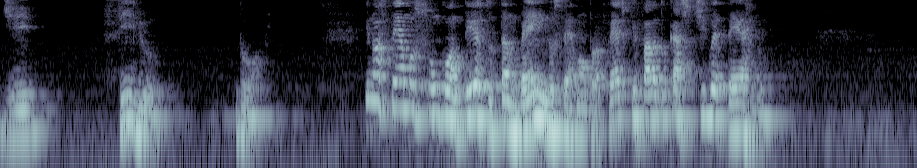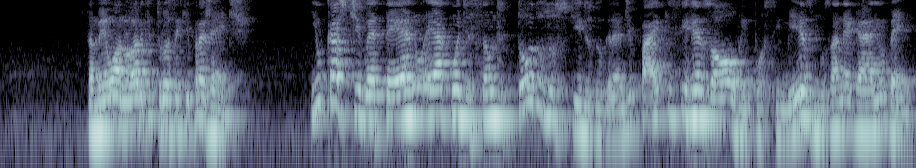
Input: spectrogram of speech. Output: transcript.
de filho do homem. E nós temos um contexto também no sermão profético que fala do castigo eterno. Também o Honório que trouxe aqui para gente. E o castigo eterno é a condição de todos os filhos do grande Pai que se resolvem por si mesmos a negarem o bem.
